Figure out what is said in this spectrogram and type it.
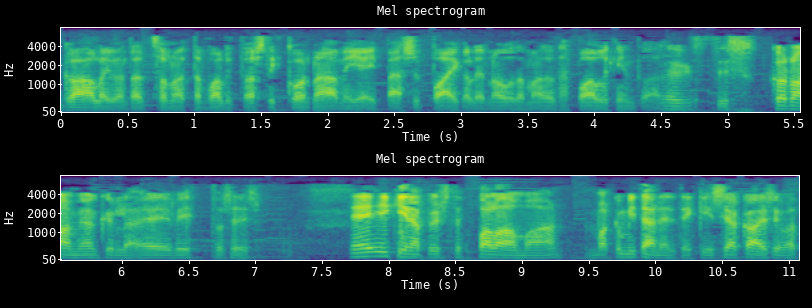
gaalajuontajat sanoi, että valitettavasti Konami ei päässyt paikalle noutamaan tätä palkintoa. Niin, Siis Konami on kyllä, ei vittu siis. Ne ei ikinä pysty palaamaan, vaikka mitä ne tekis, jakaisivat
